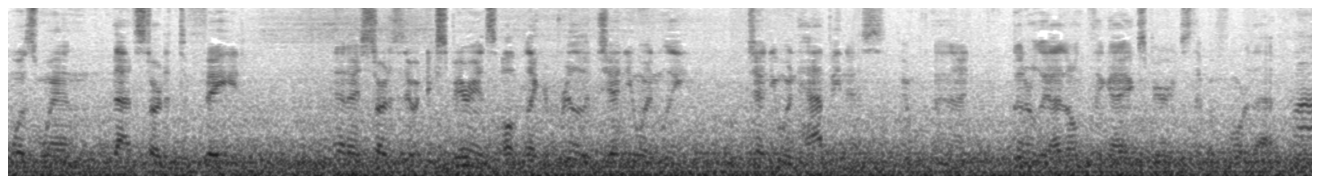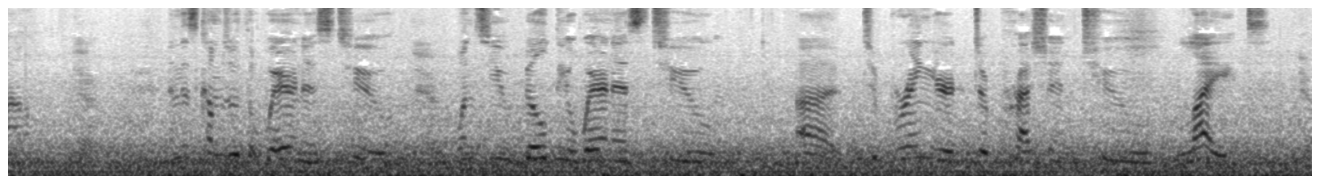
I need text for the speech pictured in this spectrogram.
was when that started to fade, and I started to experience like a really genuinely genuine happiness, and I literally I don't think I experienced it before that. Wow. Yeah. And this comes with awareness too. Yeah. Once you build the awareness to uh, to bring your depression to light, Yeah.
